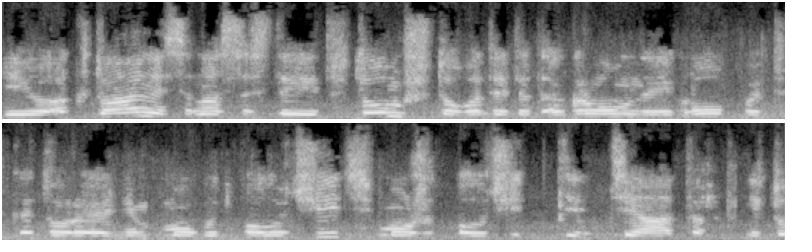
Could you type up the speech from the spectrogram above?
И актуальность, она состоит в том, что вот этот огромный опыт, который они могут получить, может получить театр. Не только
